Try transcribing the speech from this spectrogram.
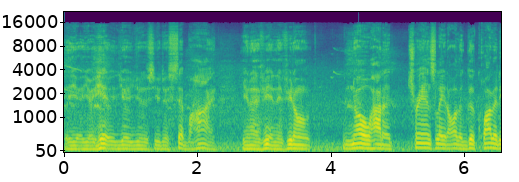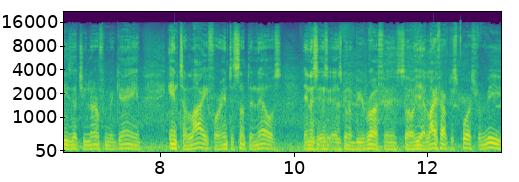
You're, you're hit. You're, you're just you're just set behind. You know, if you, and if you don't know how to translate all the good qualities that you learn from the game into life or into something else, then it's, it's, it's going to be rough. And so, yeah, life after sports for me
